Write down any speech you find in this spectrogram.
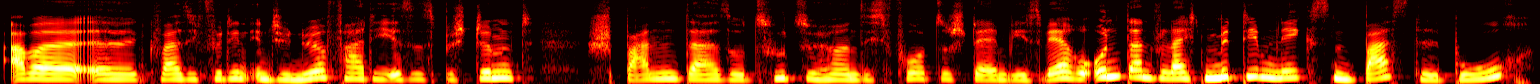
Aber äh, quasi für den Ingenieur Fadi ist es bestimmt spannend, da so zuzuhören, sich vorzustellen, wie es wäre. Und dann vielleicht mit dem nächsten Bastelbuch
